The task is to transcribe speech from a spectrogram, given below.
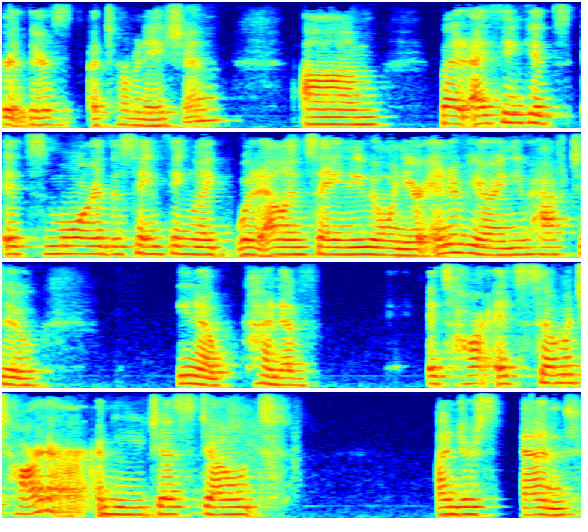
there's a termination. Um, but I think it's it's more the same thing like what Ellen's saying. Even when you're interviewing, you have to, you know, kind of. It's hard. It's so much harder. I mean, you just don't understand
